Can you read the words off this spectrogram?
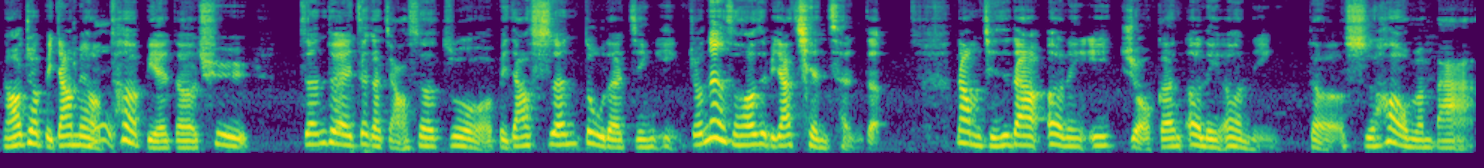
然后就比较没有特别的去针对这个角色做比较深度的经营，就那个时候是比较浅层的。那我们其实到二零一九跟二零二零的时候，我们把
